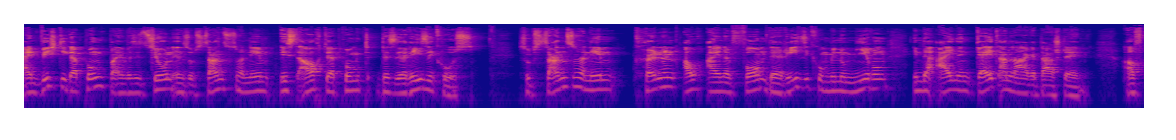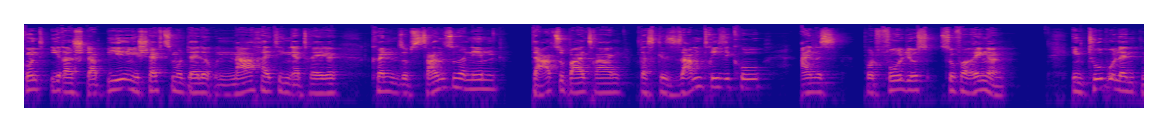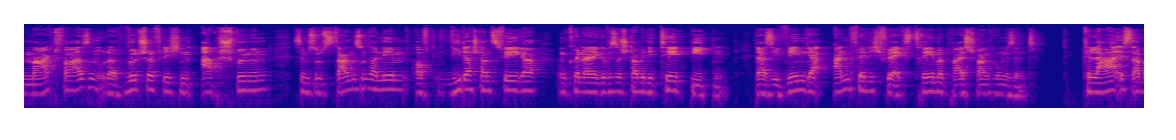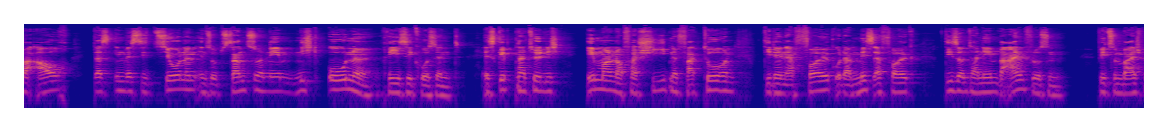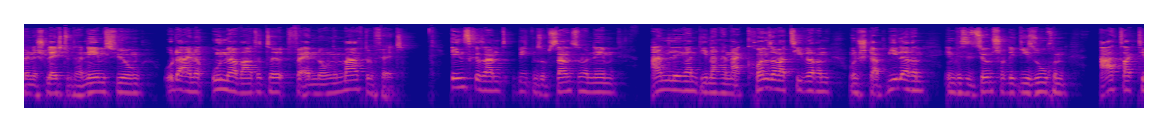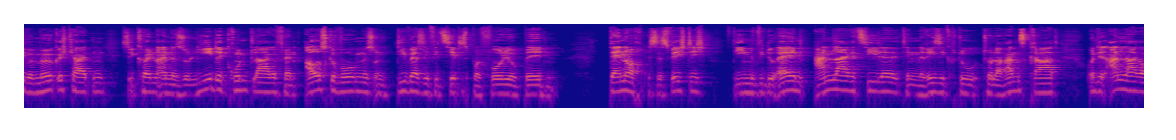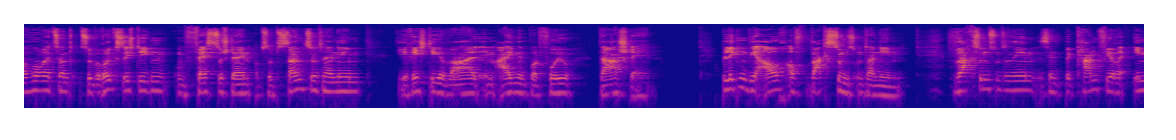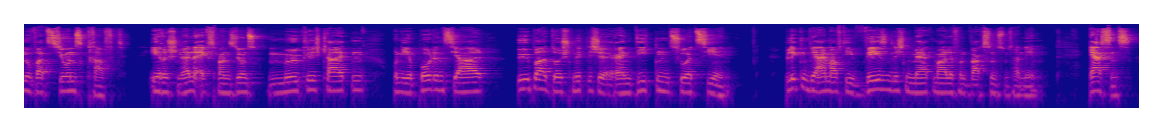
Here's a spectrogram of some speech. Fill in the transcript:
Ein wichtiger Punkt bei Investitionen in Substanzunternehmen ist auch der Punkt des Risikos. Substanzunternehmen können auch eine Form der Risikominimierung in der eigenen Geldanlage darstellen. Aufgrund ihrer stabilen Geschäftsmodelle und nachhaltigen Erträge können Substanzunternehmen dazu beitragen, das Gesamtrisiko eines Portfolios zu verringern. In turbulenten Marktphasen oder wirtschaftlichen Abschwüngen sind Substanzunternehmen oft widerstandsfähiger und können eine gewisse Stabilität bieten, da sie weniger anfällig für extreme Preisschwankungen sind. Klar ist aber auch, dass Investitionen in Substanzunternehmen nicht ohne Risiko sind. Es gibt natürlich immer noch verschiedene Faktoren, die den Erfolg oder Misserfolg dieser Unternehmen beeinflussen, wie zum Beispiel eine schlechte Unternehmensführung oder eine unerwartete Veränderung im Marktumfeld. Insgesamt bieten Substanzunternehmen Anlegern, die nach einer konservativeren und stabileren Investitionsstrategie suchen, attraktive Möglichkeiten. Sie können eine solide Grundlage für ein ausgewogenes und diversifiziertes Portfolio bilden. Dennoch ist es wichtig, die individuellen Anlageziele, den Risikotoleranzgrad und den Anlagehorizont zu berücksichtigen, um festzustellen, ob Substanzunternehmen die richtige Wahl im eigenen Portfolio darstellen. Blicken wir auch auf Wachstumsunternehmen. Wachstumsunternehmen sind bekannt für ihre Innovationskraft ihre schnelle Expansionsmöglichkeiten und ihr Potenzial überdurchschnittliche Renditen zu erzielen. Blicken wir einmal auf die wesentlichen Merkmale von Wachstumsunternehmen. Erstens,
